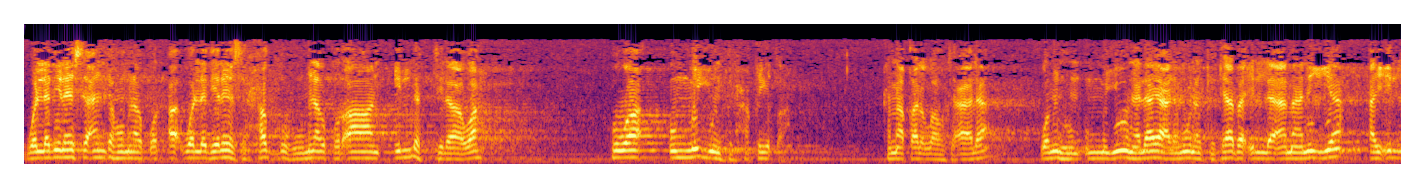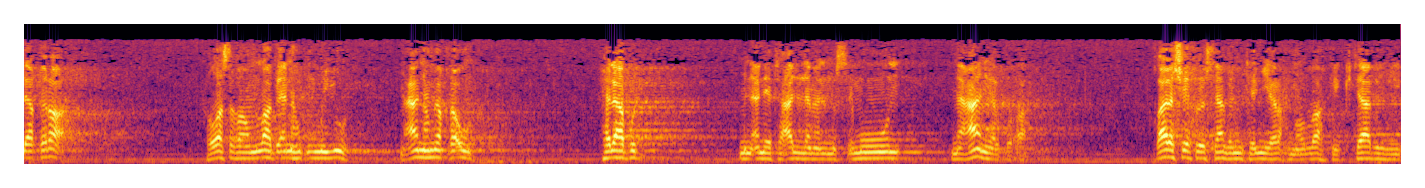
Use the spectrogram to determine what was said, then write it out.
والذي ليس عنده من القرآن والذي ليس حظه من القرآن إلا التلاوة هو أمي في الحقيقة كما قال الله تعالى ومنهم أميون لا يعلمون الكتاب إلا أماني أي إلا قراءة. فوصفهم الله بأنهم أميون مع أنهم يقرؤون. فلا بد من أن يتعلم المسلمون معاني القرآن. قال شيخ الإسلام ابن تيمية رحمه الله في كتابه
